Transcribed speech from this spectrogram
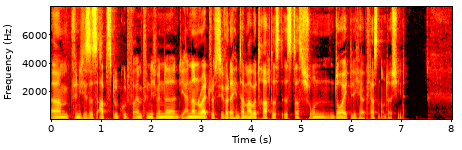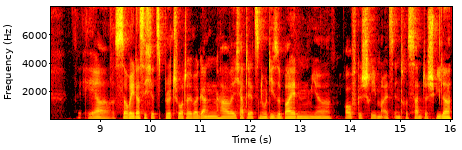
ähm, finde ich, ist es absolut gut. Vor allem finde ich, wenn du die anderen Wide Receiver dahinter mal betrachtest, ist das schon ein deutlicher Klassenunterschied. Ja, sorry, dass ich jetzt Bridgewater übergangen habe. Ich hatte jetzt nur diese beiden mir aufgeschrieben als interessante Spieler.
